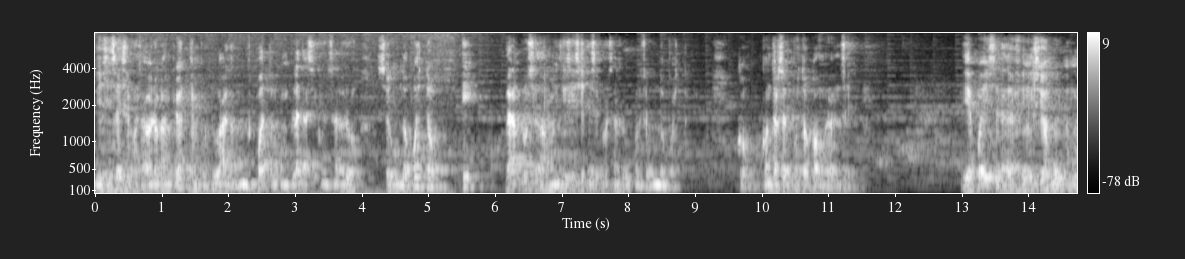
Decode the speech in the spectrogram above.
16 se consagró campeón, en Portugal 2004 con plata se consagró segundo puesto y en Rusia 2017 se consagró con segundo puesto, con, tercer puesto con bronce. Y después dice la definición,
